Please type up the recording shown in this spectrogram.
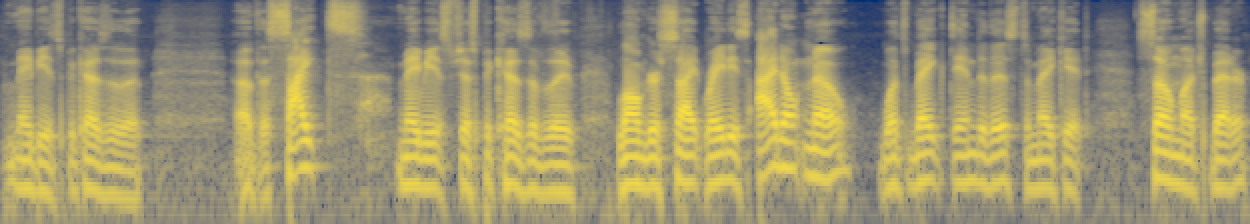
Maybe it's because of the of the sights. Maybe it's just because of the longer sight radius. I don't know what's baked into this to make it so much better.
